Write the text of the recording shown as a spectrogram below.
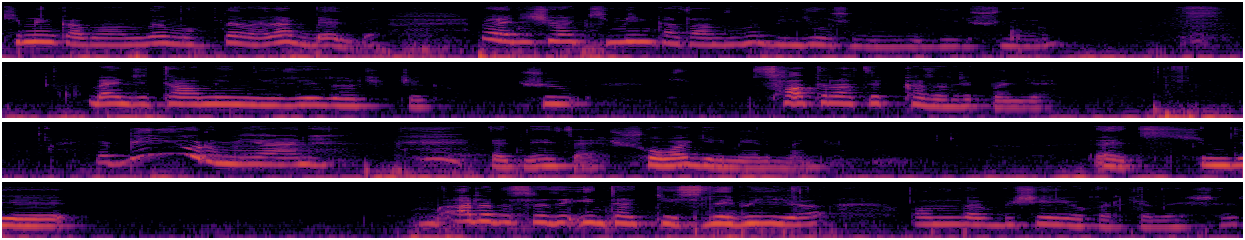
Kimin kazandığı muhtemelen belli. Bence şu an kimin kazandığını biliyorsunuz diye düşünüyorum. Bence tahmin yüzde zor çıkacak. Şu taraftaki kazanacak bence. Ya biliyorum yani. evet neyse şova girmeyelim bence. Evet şimdi arada sırada internet kesilebiliyor. Onda bir şey yok arkadaşlar.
